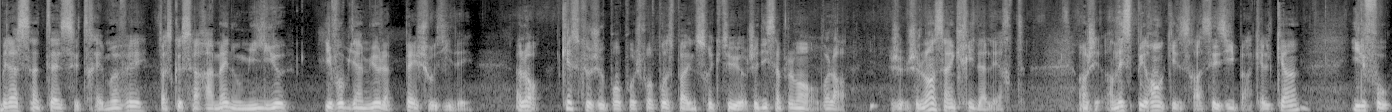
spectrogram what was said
Mais la synthèse, c'est très mauvais, parce que ça ramène au milieu. Il vaut bien mieux la pêche aux idées. Alors, qu'est-ce que je propose? Je propose pas une structure. Je dis simplement, voilà, je, lance un cri d'alerte. En espérant qu'il sera saisi par quelqu'un, il faut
